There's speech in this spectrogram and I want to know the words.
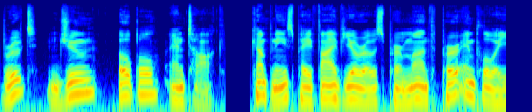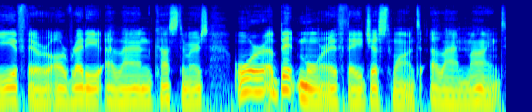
Brut, June, Opal, and Talk. Companies pay 5 euros per month per employee if they're already Alan customers, or a bit more if they just want Alan Mind.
